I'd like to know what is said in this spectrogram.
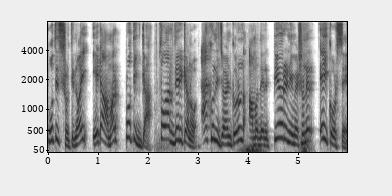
প্রতিশ্রুতি নয়, এটা আমার প্রতিজ্ঞা। তো আর দেরি কেন? এখনই জয়েন করুন আমাদের পিওর অ্যানিমেশনের এই কোর্সে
